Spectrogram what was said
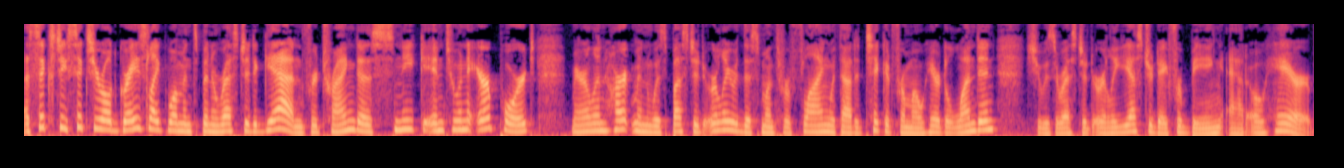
A 66 year old Grayslake woman's been arrested again for trying to sneak into an airport. Marilyn Hartman was busted earlier this month for flying without a ticket from O'Hare to London. She was arrested early yesterday for being at O'Hare.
